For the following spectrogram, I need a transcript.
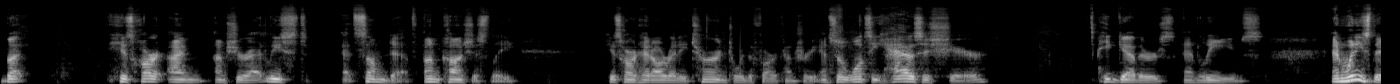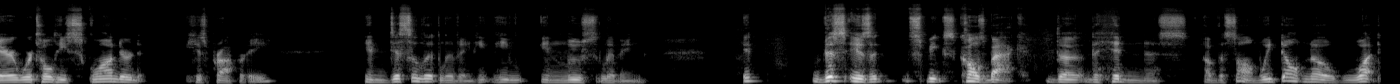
but his heart, I'm I'm sure, at least at some depth, unconsciously, his heart had already turned toward the far country. And so once he has his share, he gathers and leaves. And when he's there, we're told he squandered his property in dissolute living, he, he in loose living. It this is it speaks calls back the the hiddenness of the psalm. We don't know what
